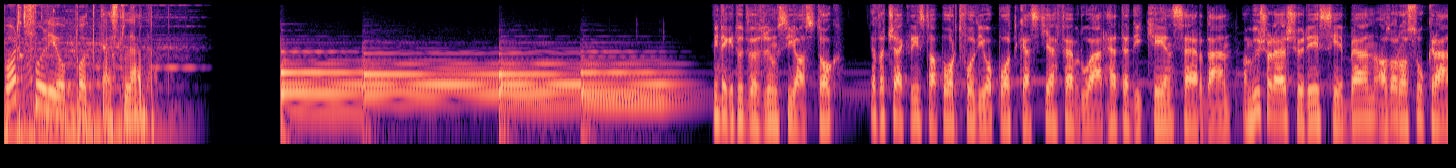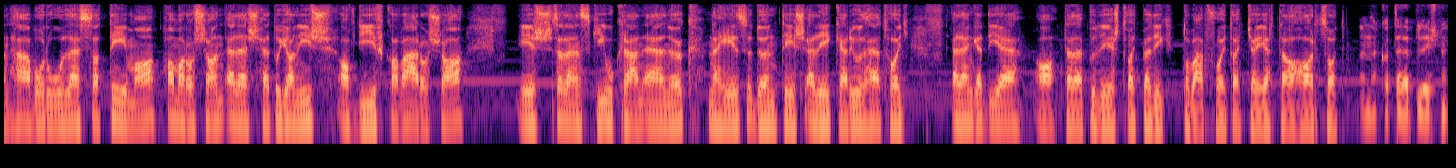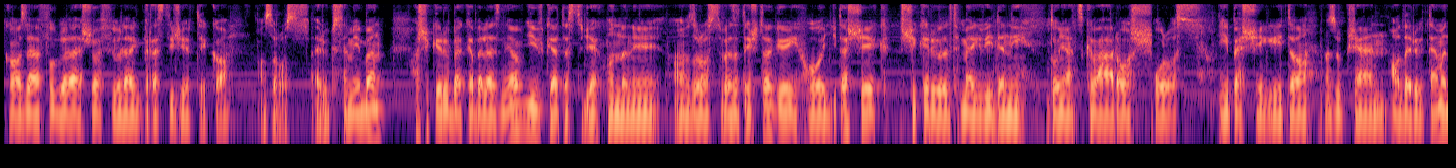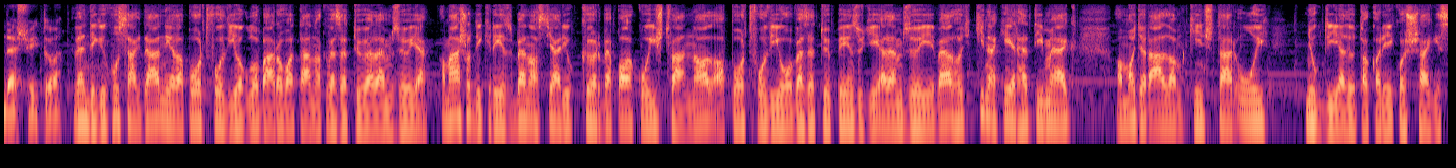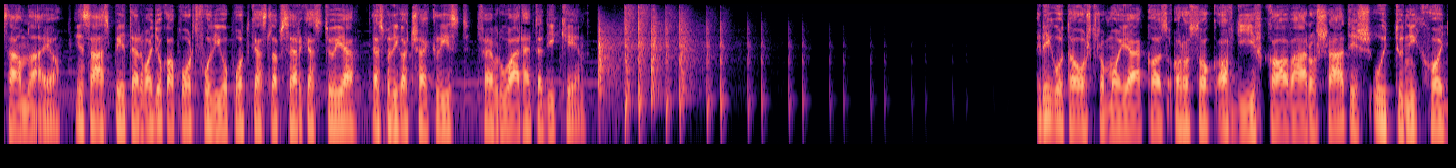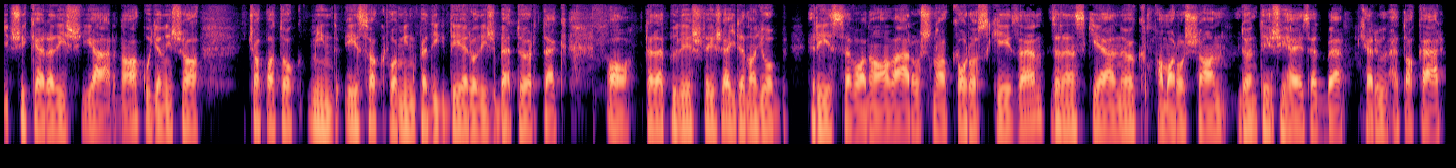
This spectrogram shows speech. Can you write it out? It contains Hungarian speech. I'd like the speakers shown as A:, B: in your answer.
A: Portfolio Podcast Lab
B: Mindenkit üdvözlünk, sziasztok! Ez a Checklist a Portfolio podcastje február 7-én szerdán. A műsor első részében az orosz-ukrán háború lesz a téma, hamarosan eleshet ugyanis Avdiivka városa, és Zelenszky ukrán elnök nehéz döntés elé kerülhet, hogy elengedi-e a települést, vagy pedig tovább folytatja érte a harcot.
C: Ennek a településnek az elfoglalása főleg presztízsértéka az orosz erők szemében. Ha sikerül bekebelezni a gyívkát, ezt tudják mondani az orosz vezetés tagjai, hogy tessék, sikerült megvédeni Donetsk város orosz népességét az ukrán haderő támadásaitól.
B: Vendégünk Huszák Dániel, a Portfólió Globál rovatának vezető elemzője. A második részben azt járjuk körbe Palkó Istvánnal, a Portfólió vezető pénzügyi elemzőjével, hogy kinek érheti meg a Magyar Államkincstár új nyugdíj előtakarékossági számlája. Én Szász Péter vagyok, a Portfolio Podcast Lab szerkesztője, ez pedig a checklist február 7-én. Régóta ostromolják az oroszok Avgyívka városát, és úgy tűnik, hogy sikerrel is járnak, ugyanis a csapatok mind északról, mind pedig délről is betörtek a településre, és egyre nagyobb része van a városnak orosz kézen. Zelenszky elnök hamarosan döntési helyzetbe kerülhet akár.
